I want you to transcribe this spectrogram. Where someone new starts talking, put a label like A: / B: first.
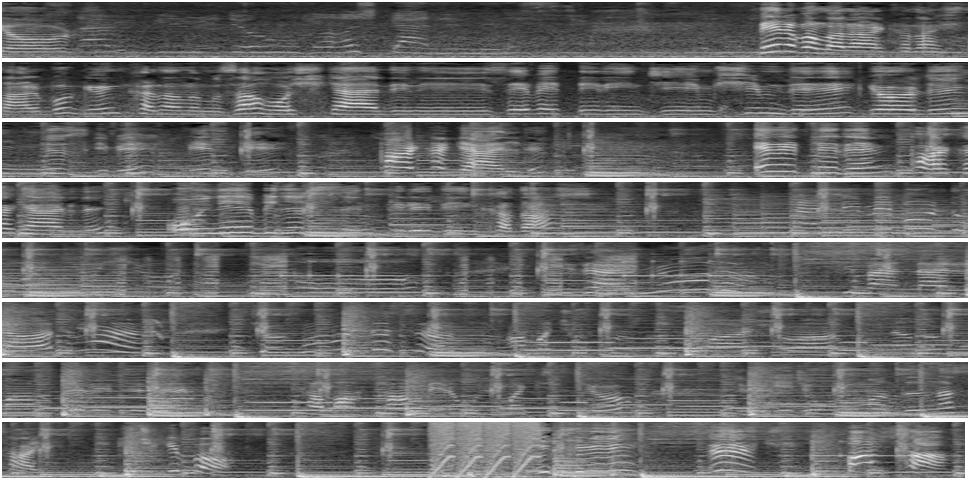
A: geliyor.
B: Bugün videomuza hoş geldiniz.
A: Merhabalar arkadaşlar. Bugün kanalımıza hoş geldiniz. Evet Derinciğim şimdi gördüğünüz gibi biz bir parka geldik. Evet Derin parka geldik. Oynayabilirsin dilediğin kadar. Sabahtan beri uyumak istiyor. Dün gece uyumadığına say. Küçük İbo. 2, 3, başla.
